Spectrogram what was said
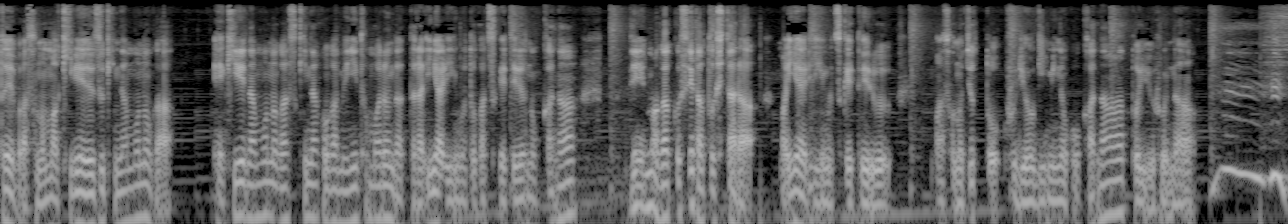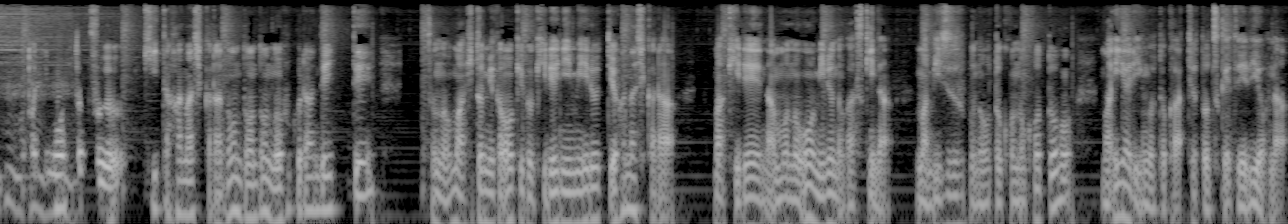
例えばそのまあ綺麗好きなものが、えー綺麗なものが好きな子が目に留まるんだったらイヤリングとかつけてるのかな。で、まあ学生だとしたら、まあイヤリングつけてる、まあそのちょっと不良気味の子かなというふうな、うんうんうんうん本当にもう一つ聞いた話からどんどんどんどん膨らんでいって、そのまあ瞳が大きく綺麗に見えるっていう話から、まあ綺麗なものを見るのが好きな、まあ美術部の男の子と、まあイヤリングとかちょっとつけているような、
